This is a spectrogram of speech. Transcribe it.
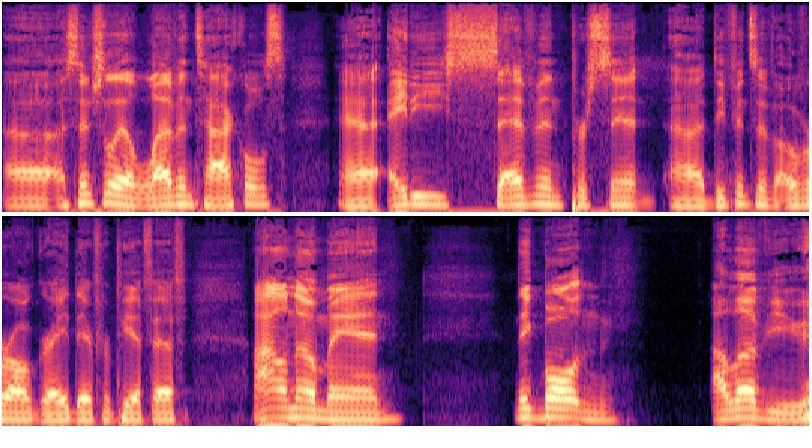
uh, essentially eleven tackles, eighty seven percent uh, defensive overall grade there for PFF. I don't know, man. Nick Bolton, I love you.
